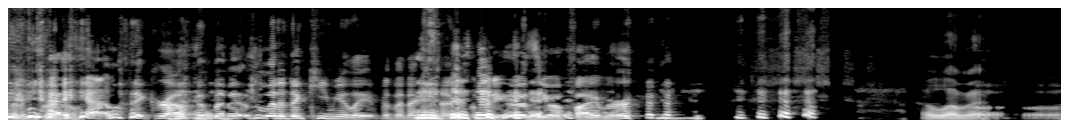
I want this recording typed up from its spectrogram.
Let it yeah, grow. yeah, let it grow, let it let it accumulate for the next time somebody owes you a fiver. I love it. Uh,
